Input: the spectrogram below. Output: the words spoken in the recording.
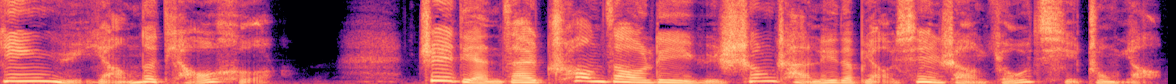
阴与阳的调和。这点在创造力与生产力的表现上尤其重要。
